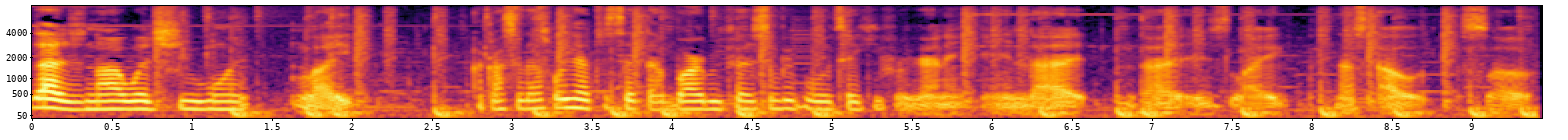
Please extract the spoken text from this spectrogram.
that is not what you want. Like, like I said, that's why you have to set that bar because some people will take you for granted, and that that is like that's out. So,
